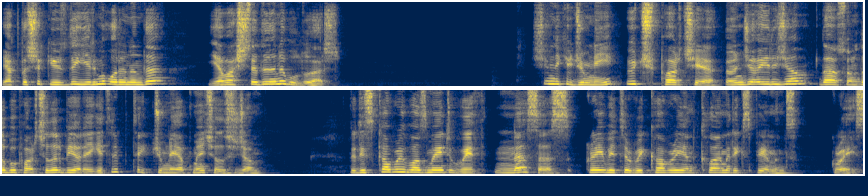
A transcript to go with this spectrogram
yaklaşık %20 oranında yavaşladığını buldular. Şimdiki cümleyi 3 parçaya önce ayıracağım. Daha sonra da bu parçaları bir araya getirip tek cümle yapmaya çalışacağım. The discovery was made with NASA's Gravity Recovery and Climate Experiment, GRACE.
